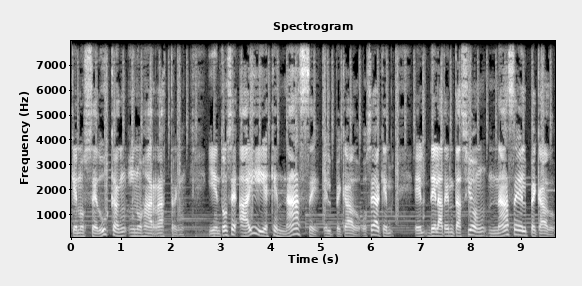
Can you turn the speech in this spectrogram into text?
que nos seduzcan y nos arrastren. Y entonces ahí es que nace el pecado. O sea que el, de la tentación nace el pecado,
